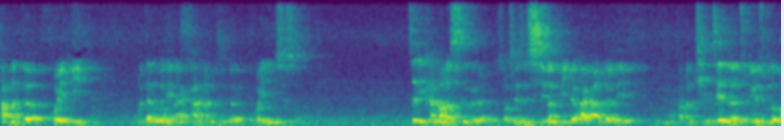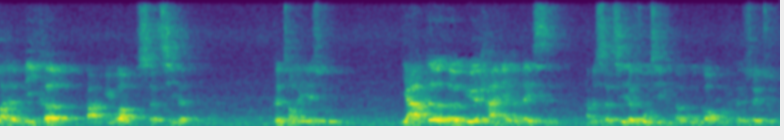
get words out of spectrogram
他们的回应，我们再多点来看门徒的回应是什么？这里看到了四个人，首先是西门彼得还安德烈，他们听见了主耶稣的话，就立刻把渔网舍弃了，跟从了耶稣。雅各和约翰也很类似。他们舍弃了父亲和故宫，跟随主。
